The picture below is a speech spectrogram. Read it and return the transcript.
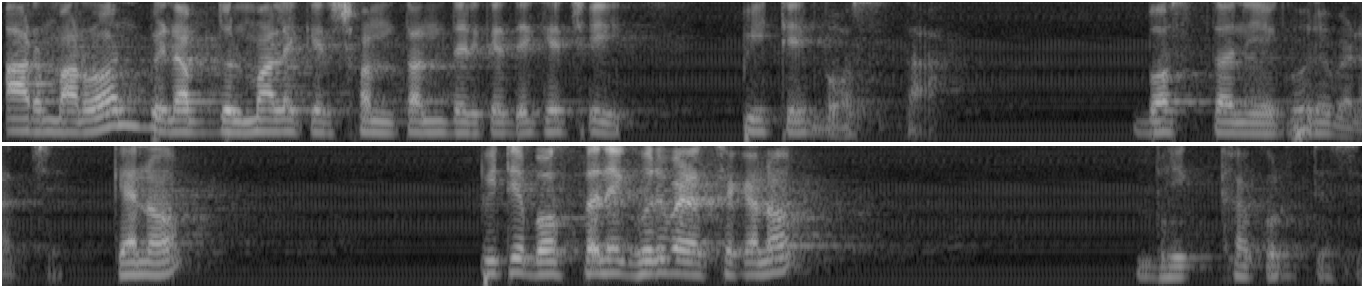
আর মারওয়ান বিন আব্দুল মালিকের সন্তানদেরকে দেখেছি, পিঠে বস্তা বস্তা নিয়ে ঘুরে বেড়াচ্ছে। কেন? পিঠে বস্তা নিয়ে ঘুরে বেড়াচ্ছে কেন? ভিক্ষা করতেছে।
